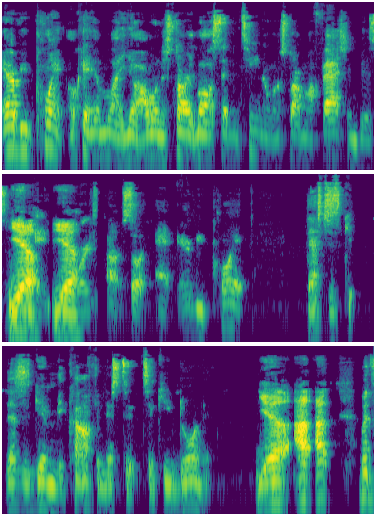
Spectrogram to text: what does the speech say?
every point, okay, I'm like, yo, I want to start Law 17. I want to start my fashion business. Yeah, Okay, yeah. So at every point, that's just that's just giving me confidence to, to keep doing it. Yeah, I, I but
